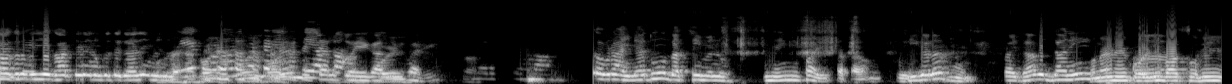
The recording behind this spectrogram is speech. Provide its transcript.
10 ਰੁਪਏ ਖਰਚਣੇ ਨੂੰ ਕਿਤੇ ਕਹਿ ਦੇ ਮੈਨੂੰ। ਇਹ ਥੋੜਾ ਵੰਡਣੇ ਹੁੰਦੇ ਚੱਲ ਆਪਾਂ। ਕੋਈ ਗੱਲ ਕੋਈ ਨਹੀਂ ਭਾਜੀ ਘਬਰਾਈ ਨਾ ਤੂੰ ਦੱਸੀ ਮੈਨੂੰ। ਨਹੀਂ ਨਹੀਂ ਭਾਜੀ ਪਤਾ ਕੋਈ ਠੀਕ ਹੈ ਨਾ? ਪੈਸਾ ਵਿਦਾ ਨਹੀਂ। ਉਹਨਾਂ ਨੇ ਕੋਈ ਨਹੀਂ ਬਸ ਤੁਸੀਂ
